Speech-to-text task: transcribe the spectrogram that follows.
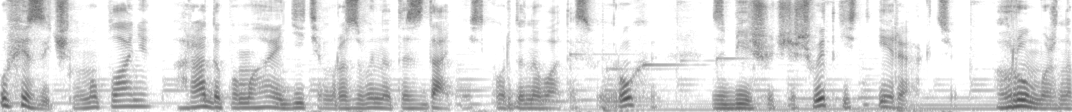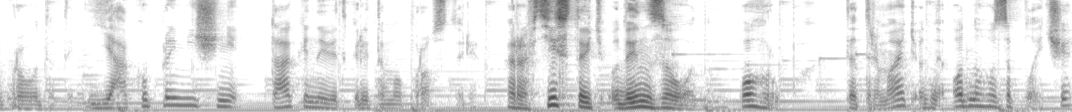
У фізичному плані гра допомагає дітям розвинути здатність координувати свої рухи, збільшуючи швидкість і реакцію. Гру можна проводити як у приміщенні, так і на відкритому просторі. Гравці стають один за одним по групах та тримають одне одного за плечі,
